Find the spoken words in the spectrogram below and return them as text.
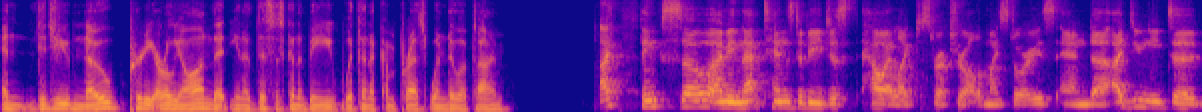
and did you know pretty early on that you know this is going to be within a compressed window of time? I think so. I mean, that tends to be just how I like to structure all of my stories, and uh, I do need to,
